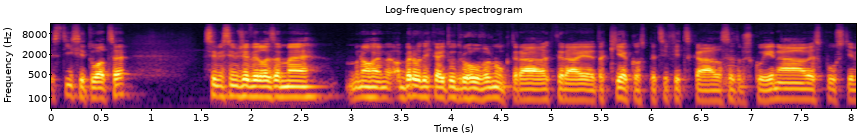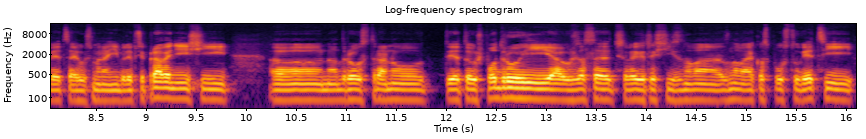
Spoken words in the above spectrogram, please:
z té situace si myslím, že vylezeme mnohem, a beru teďka i tu druhou vlnu, která, která je taky jako specifická, zase trošku jiná ve spoustě věcech, už jsme na ní byli připravenější, eh, na druhou stranu je to už po druhý a už zase člověk řeší znova, znova jako spoustu věcí.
